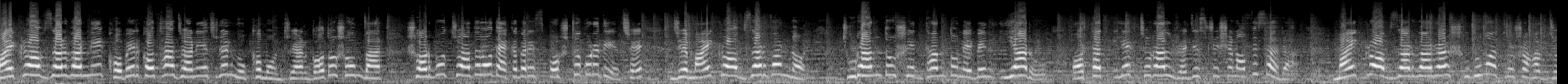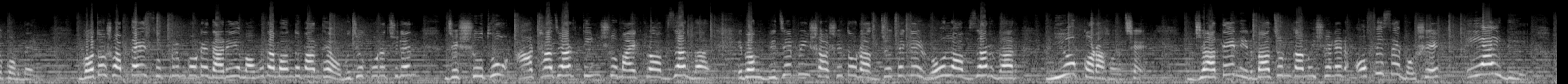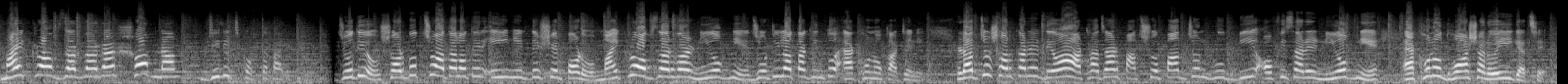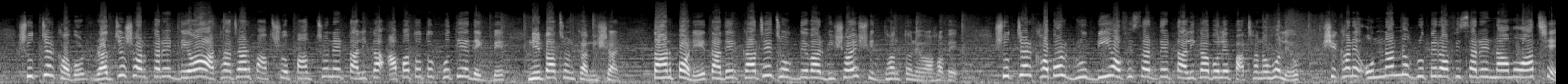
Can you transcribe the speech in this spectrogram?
Micro observer নিয়ে ক্ষোভের কথা জানিয়েছিলেন মুখ্যমন্ত্রী। আর গত সোমবার সর্বোচ্চ আদালত একেবারে স্পষ্ট করে দিয়েছে যে মাইক্রো অবজারভার নয়, চূড়ান্ত সিদ্ধান্ত নেবেন ইয়ারও, অর্থাৎ ইলেকটোরাল রেজিস্ট্রেশন অফিসাররা মাইক্রো অবজারভাররা শুধুমাত্র সাহায্য করবেন। গত সপ্তাহে সুপ্রিম কোর্টে দাঁড়িয়ে মমতা বন্দ্যোপাধ্যায় অভিযোগ করেছিলেন যে শুধু আট হাজার তিনশো মাইক্রো অবজারভার এবং বিজেপি শাসিত রাজ্য থেকে রোল অবজারভার নিয়োগ করা হয়েছে। যাতে নির্বাচন কমিশনের অফিসে বসে এআই দিয়ে মাইক্রো অবজারভাররা সব নাম ডিলিট করতে পারে। যদিও সর্বোচ্চ আদালতের এই নির্দেশের পরও মাইক্রো অবজারভার নিয়োগ নিয়ে জটিলতা কিন্তু এখনও কাটেনি। রাজ্য সরকারের দেওয়া আট হাজার পাঁচশো জন গ্রুপ বি অফিসারের নিয়োগ নিয়ে এখনও ধোঁয়াশা রয়েই গেছে। সূত্রের খবর, রাজ্য সরকারের দেওয়া আট হাজার পাঁচশো পাঁচ জনের তালিকা আপাতত খতিয়ে দেখবে নির্বাচন কমিশন। তারপরে তাদের কাজে যোগ দেওয়ার বিষয়ে সিদ্ধান্ত নেওয়া হবে। সূত্রের খবর, গ্রুপ বি অফিসারদের তালিকা বলে পাঠানো হলেও সেখানে অন্যান্য গ্রুপের অফিসারের নামও আছে।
